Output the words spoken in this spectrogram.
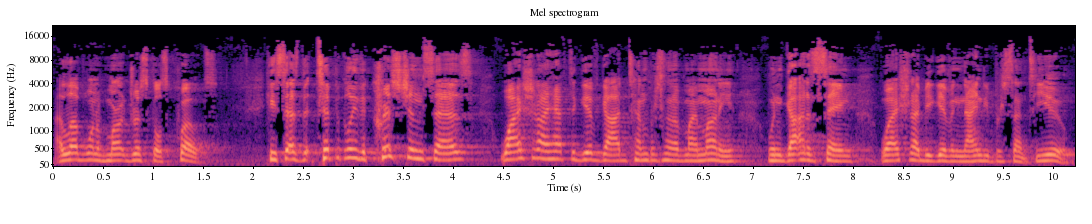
I love one of Mark Driscoll's quotes. He says that typically the Christian says, Why should I have to give God 10% of my money when God is saying, Why should I be giving 90% to you?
